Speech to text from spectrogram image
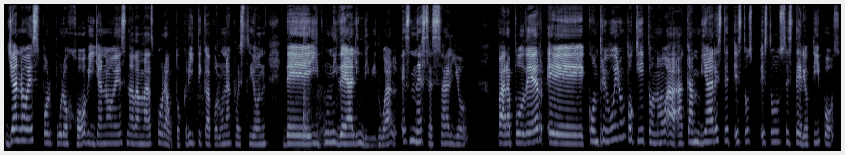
ya no es por puro hobby, ya no es nada más por autocrítica, por una cuestión de un ideal individual. Es necesario para poder eh, contribuir un poquito, ¿no? A, cambiar este, estos, estos estereotipos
